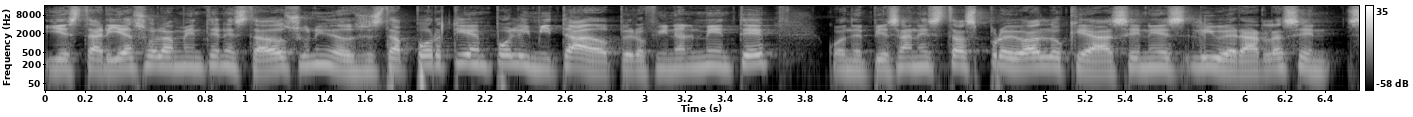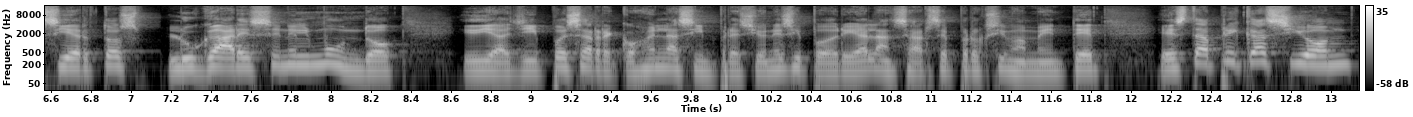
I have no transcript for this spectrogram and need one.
y estaría solamente en Estados Unidos. Está por tiempo limitado, pero finalmente cuando empiezan estas pruebas lo que hacen es liberarlas en ciertos lugares en el mundo y de allí pues se recogen las impresiones y podría lanzarse próximamente esta aplicación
